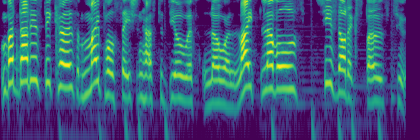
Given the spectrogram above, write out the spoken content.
but that is because my pulsation has to deal with lower light levels, She's not exposed to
